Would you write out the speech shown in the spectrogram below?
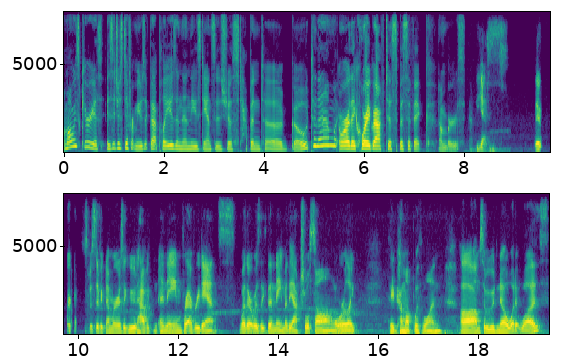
I'm always curious is it just different music that plays and then these dances just happen to go to them? Or are they choreographed to specific numbers? Yes. They're specific numbers. Like we would have a name for every dance, whether it was like the name of the actual song or like they'd come up with one. Um, so we would know what it was.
